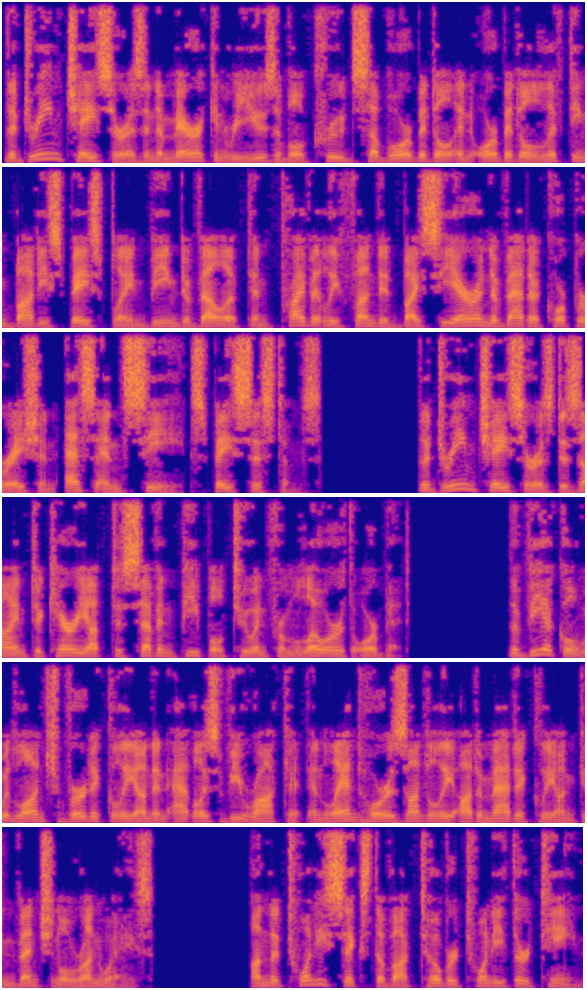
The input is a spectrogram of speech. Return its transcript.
The Dream Chaser is an American reusable crewed suborbital and orbital lifting body spaceplane being developed and privately funded by Sierra Nevada Corporation (SNC) Space Systems. The Dream Chaser is designed to carry up to 7 people to and from low Earth orbit. The vehicle would launch vertically on an Atlas V rocket and land horizontally automatically on conventional runways. On 26 October 2013,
